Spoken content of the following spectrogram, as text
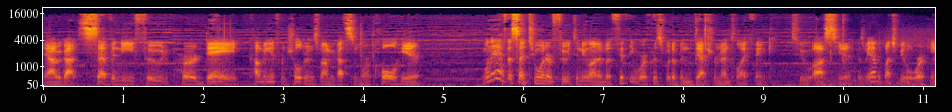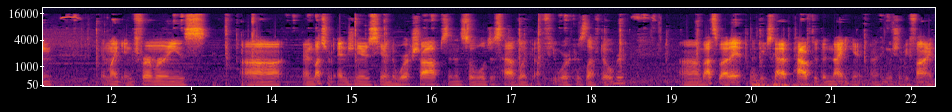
Yeah, we got 70 food per day coming in from Children's Mine. We got some more coal here. We only have to send 200 food to New London, but 50 workers would have been detrimental, I think, to us here. Because we have a bunch of people working in, like, infirmaries, uh, and a bunch of engineers here in the workshops, and so we'll just have, like, a few workers left over. Um, that's about it. Like, we just gotta power through the night here, and I think we should be fine.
